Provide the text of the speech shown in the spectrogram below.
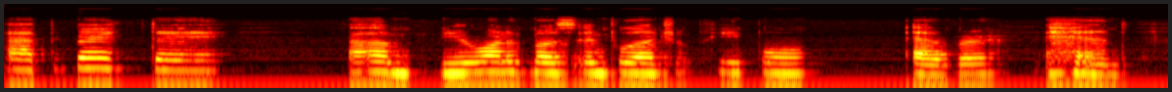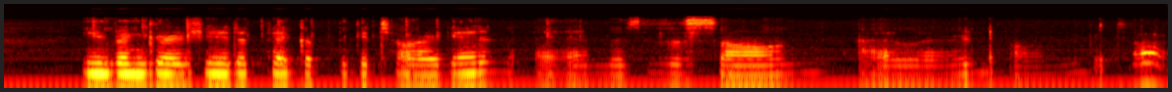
Happy birthday. Um, you're one of the most influential people ever, and you've encouraged me to pick up the guitar again, and this is a song I learned on the guitar.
